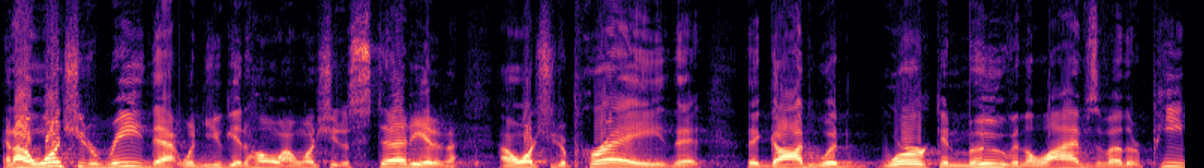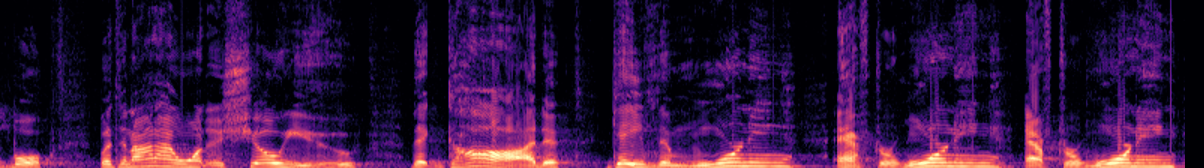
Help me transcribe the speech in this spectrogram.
And I want you to read that when you get home. I want you to study it and I want you to pray that, that God would work and move in the lives of other people. But tonight I want to show you that God gave them warning after warning after warning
